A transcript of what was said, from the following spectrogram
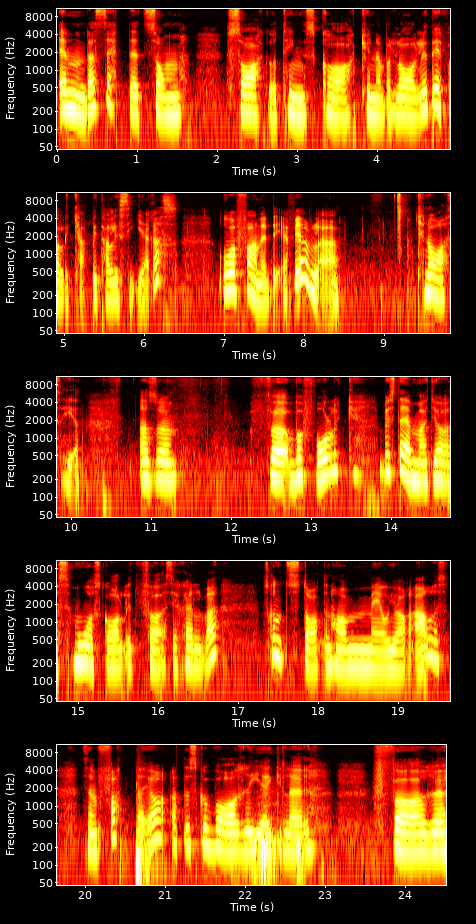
enda sättet som saker och ting ska kunna vara lagligt är ifall det kapitaliseras. Och vad fan är det för jävla knasighet? Alltså, för vad folk bestämmer att göra småskaligt för sig själva ska inte staten ha med att göra alls. Sen fattar jag att det ska vara regler för eh,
